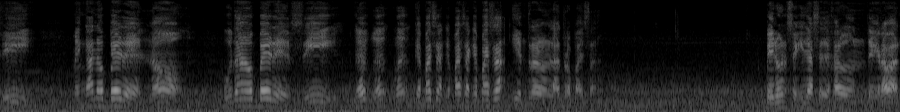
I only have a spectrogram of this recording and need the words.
sí, Mengano Pérez, no, Putano Pérez, sí, ¿Eh, eh, eh? ¿qué pasa? ¿qué pasa? ¿qué pasa? Y entraron la tropa esa. Pero enseguida se dejaron de grabar.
